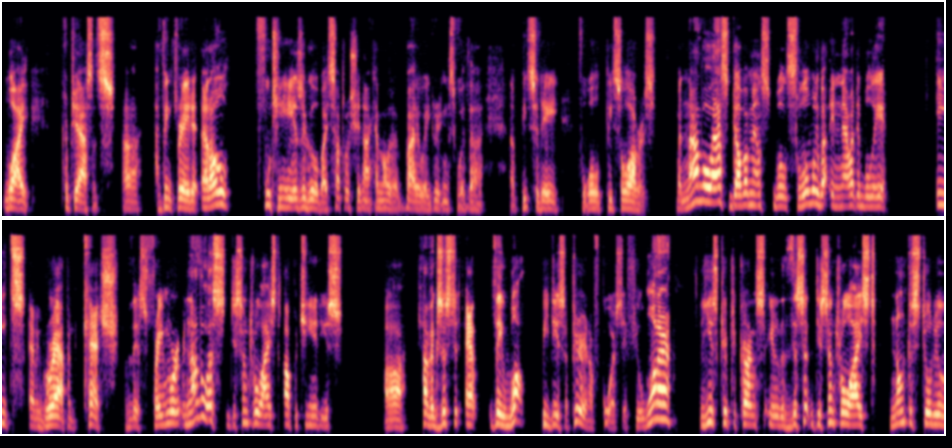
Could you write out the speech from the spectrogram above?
why crypto assets uh, have been created at all 14 years ago by Satoshi Nakamoto. By the way, greetings with uh, a pizza day for all pizza lovers. But nonetheless, governments will slowly but inevitably eat and grab and catch this framework. Nonetheless, decentralized opportunities uh, have existed and they won't be disappearing, of course. If you want to use cryptocurrency in the decentralized, non-custodial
